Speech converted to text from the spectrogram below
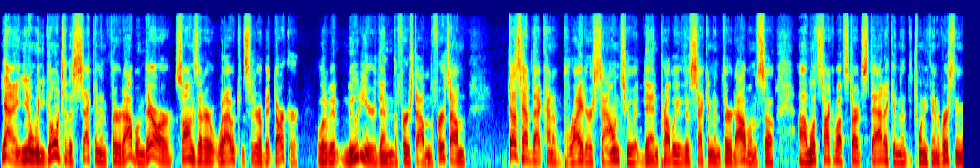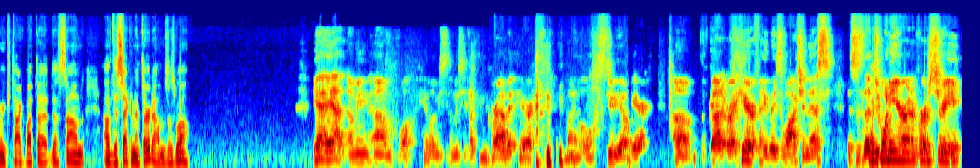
yeah, you know, when you go into the second and third album, there are songs that are what I would consider a bit darker, a little bit moodier than the first album. The first album does have that kind of brighter sound to it than probably the second and third albums. So um, let's talk about Start Static and the, the 20th anniversary. And we can talk about the, the sound of the second and third albums as well. Yeah, yeah. I mean, um, well, here, let me see, let me see if I can grab it here, in my little studio here. Um, I've got it right here. If anybody's watching this, this is the 20 year anniversary.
